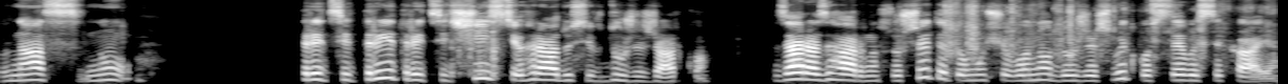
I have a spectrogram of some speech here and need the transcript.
В нас ну, 33-36 градусів, дуже жарко. Зараз гарно сушити, тому що воно дуже швидко все висихає.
